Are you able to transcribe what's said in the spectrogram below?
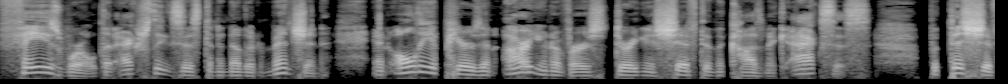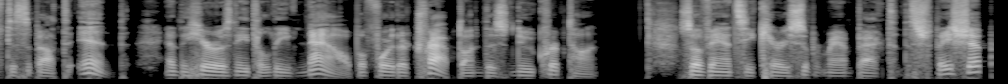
phase world that actually exists in another dimension and only appears in our universe during a shift in the cosmic axis. But this shift is about to end, and the heroes need to leave now before they're trapped on this new Krypton. So Van Zee carries Superman back to the spaceship,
